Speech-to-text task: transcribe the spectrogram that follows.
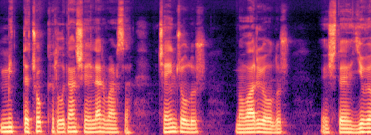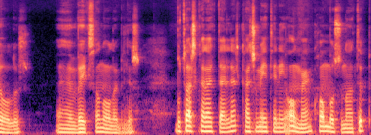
midde çok kırılgan şeyler varsa Change olur, Novario olur, işte Yive olur, e, Vexon olabilir. Bu tarz karakterler kaçma yeteneği olmayan kombosunu atıp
